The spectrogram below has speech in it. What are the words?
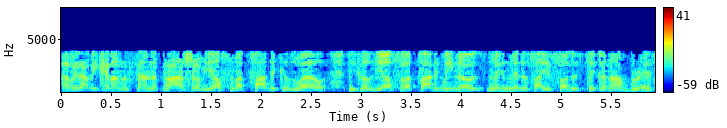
And with that we can understand the parasha of Yosef Atzadik as well. Because Yosef Atzadik we know Midas HaYisod is taken our bris.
